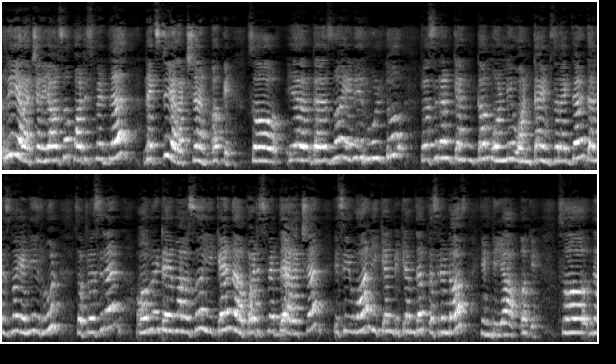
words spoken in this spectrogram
re-election. He also participate the next election. Okay. So here there is no any rule to president can come only one time. So like that there is no any rule. So president how many time also he can uh, participate the election. If he want he can become the president of India. Okay. So the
